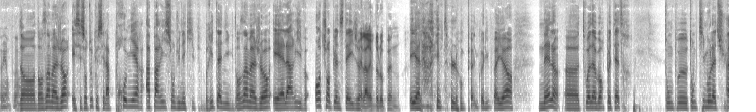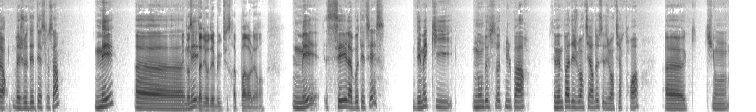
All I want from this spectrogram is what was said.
oui, peut. dans, dans un major. Et c'est surtout que c'est la première apparition d'une équipe britannique dans un major, et elle arrive en Champion Stage, Elle arrive de l'Open. et elle arrive de l'Open Qualifier. Nel, euh, toi d'abord peut-être, ton, pe- ton petit mot là-dessus. Alors, ben, je déteste ça, mais, euh, Oui, parce que tu as dit au début que tu serais pas roller. hein. mais c'est la beauté de CS. Des mecs qui n'ont de slot nulle part. C'est même pas des joueurs tiers 2, c'est des joueurs tiers 3. euh, qui- ont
